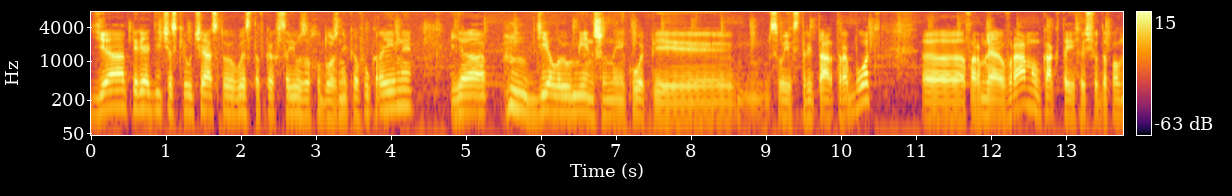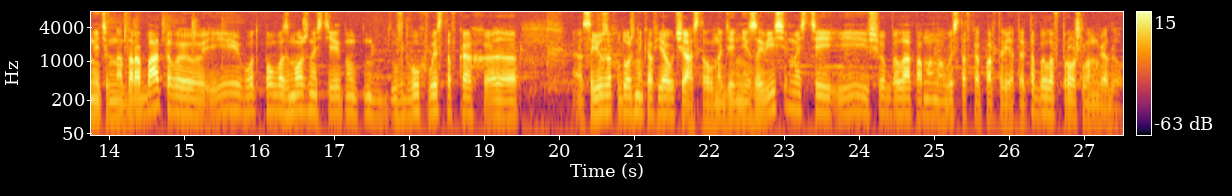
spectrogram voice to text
Я периодически участвую в выставках Союза художников Украины. Я делаю уменьшенные копии своих стрит-арт работ, э, оформляю в раму, как-то их еще дополнительно дорабатываю. И вот по возможности ну, в двух выставках э, Союза художников я участвовал на День независимости и еще была, по-моему, выставка портрета. Это было в прошлом году.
